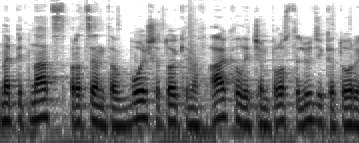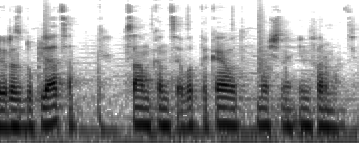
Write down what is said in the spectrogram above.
на 15% больше токенов аклы, чем просто люди, которые раздуплятся в самом конце. Вот такая вот мощная информация.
